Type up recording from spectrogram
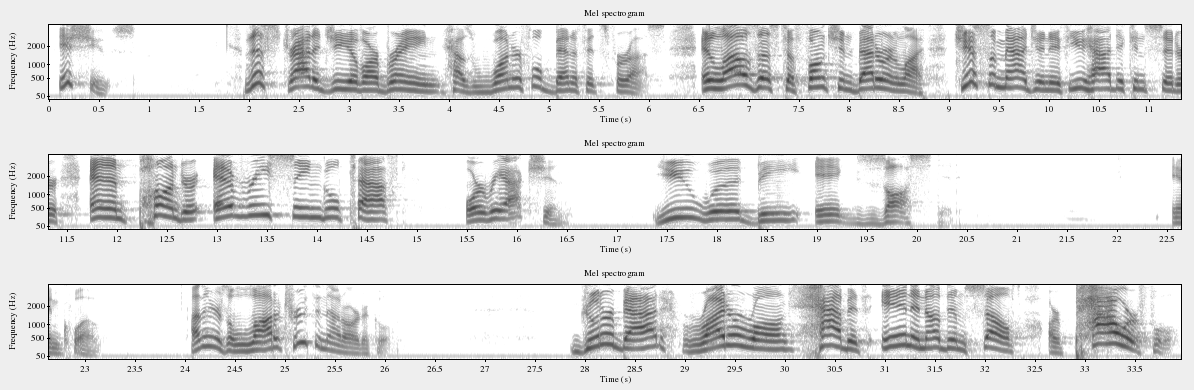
issues. This strategy of our brain has wonderful benefits for us. It allows us to function better in life. Just imagine if you had to consider and ponder every single task or reaction. You would be exhausted. End quote. I think there's a lot of truth in that article. Good or bad, right or wrong, habits in and of themselves are powerful.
